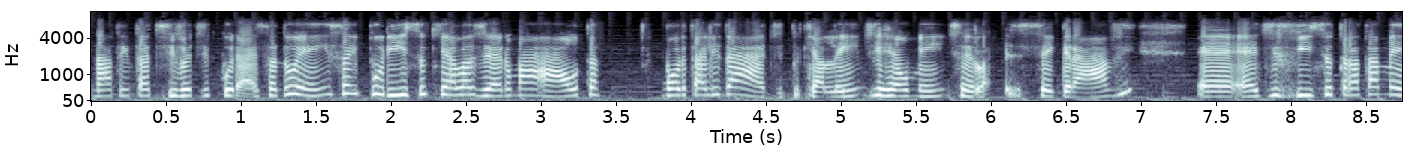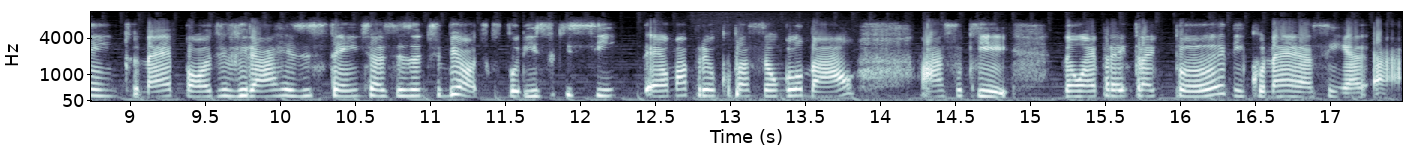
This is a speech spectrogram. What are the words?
na tentativa de curar essa doença e por isso que ela gera uma alta mortalidade, porque além de realmente ser grave, é, é difícil o tratamento, né? Pode virar resistente a esses antibióticos. Por isso que sim, é uma preocupação global. Acho que não é para entrar em pânico, né? Assim, a, a,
